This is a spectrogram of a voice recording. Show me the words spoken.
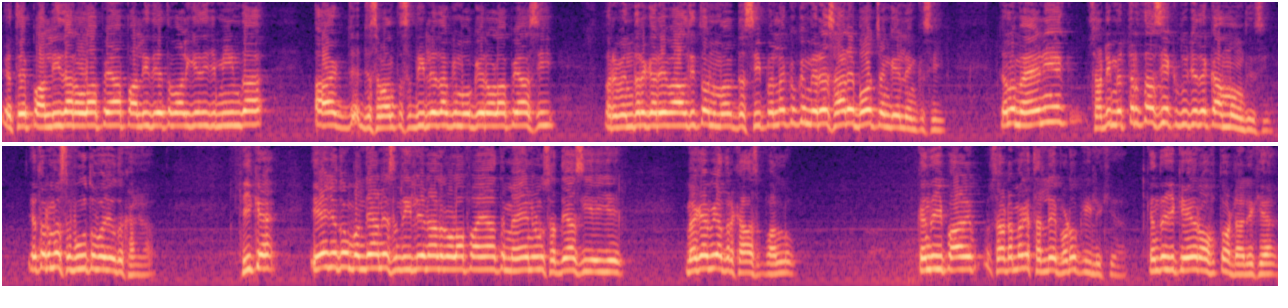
ਇੱਥੇ ਪਾਲੀ ਦਾ ਰੌਲਾ ਪਿਆ, ਪਾਲੀ ਦੇ ਤਵਾਲੀਏ ਦੀ ਜ਼ਮੀਨ ਦਾ। ਆ ਜਸਵੰਤ ਸੰਦੀਲੇ ਦਾ ਕੋਈ ਮੋਗੇ ਰੌਲਾ ਪਿਆ ਸੀ। ਰਵਿੰਦਰ ਗਰੇਵਾਲ ਦੀ ਤੁਹਾਨੂੰ ਮੈਂ ਦੱਸੀ ਪਹਿਲਾਂ, ਕਿਉਂਕਿ ਮੇਰੇ ਸਾਰੇ ਬਹੁਤ ਚੰਗੇ ਲਿੰਕ ਸੀ। ਚਲੋ ਮੈਂ ਨਹੀਂ ਇੱਕ- ਸਾਡੀ ਮਿੱਤਰਤਾ ਸੀ, ਇੱਕ ਦੂਜੇ ਦੇ ਕੰਮ ਆਉਂਦੇ ਸੀ। ਇਹ ਤੁਹਾਨੂੰ ਮੈਂ ਸਬੂਤ ਵਜੋਂ ਦਿਖਾਇਆ। ਠੀਕ ਹੈ? ਇਹ ਜਦੋਂ ਬੰਦਿਆਂ ਨੇ ਸੰਦੀਲੇ ਨਾਲ ਰੌਲਾ ਪਾਇਆ ਤੇ ਮੈਂ ਇਹਨਾਂ ਨੂੰ ਸੱਦਿਆ ਸੀ ਆਈਏ। ਮੈਂ ਕਿਹਾ ਵੀ ਆ ਦਰਖਾਸਤ ਪੜ੍ਹ ਲਓ। ਕਹਿੰਦੇ ਜੀ, ਪਾ ਸਾਡਾ, ਮੈਂ ਕਿਹਾ ਥੱਲੇ ਪੜੋ ਕੀ ਲਿਖਿਆ। ਕਹਿੰਦੇ ਜੀ ਕੇਅਰ ਆਫ ਤੁਹਾਡਾ ਲਿਖਿਆ।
